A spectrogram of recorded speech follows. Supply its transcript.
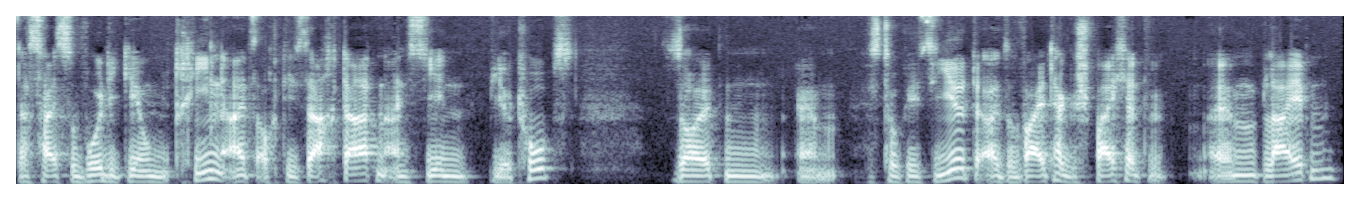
Das heißt, sowohl die Geometrien als auch die Sachdaten eines jeden Biotops sollten ähm, historisiert, also weiter gespeichert ähm, bleiben,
